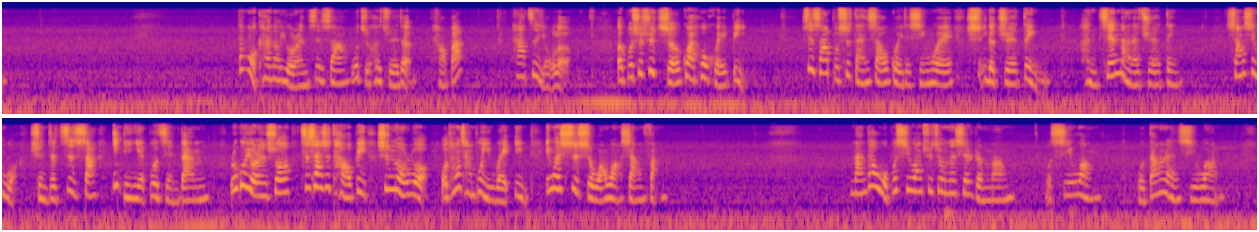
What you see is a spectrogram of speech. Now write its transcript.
当我看到有人自杀，我只会觉得好吧，他自由了，而不是去责怪或回避。自杀不是胆小鬼的行为，是一个决定，很艰难的决定。相信我，选择自杀一点也不简单。如果有人说自杀是逃避、是懦弱，我通常不以为意，因为事实往往相反。难道我不希望去救那些人吗？我希望，我当然希望，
